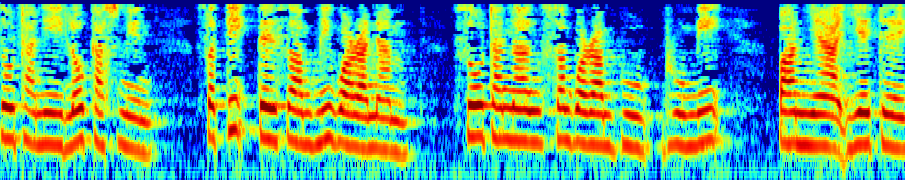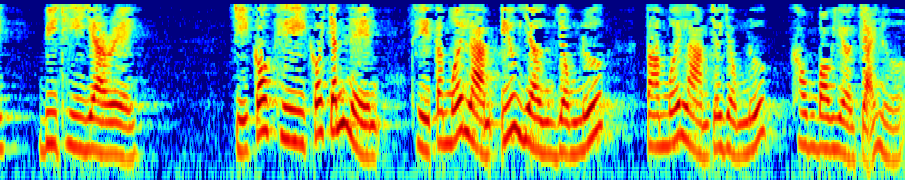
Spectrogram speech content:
Sotani Lokasmin, Sati Tesam Niwaranam, Sotanang Samwaram Brumi, Panya Yete Bithiyare. Chỉ có khi có chánh niệm thì ta mới làm yếu dần dòng nước, ta mới làm cho dòng nước không bao giờ chảy nữa.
